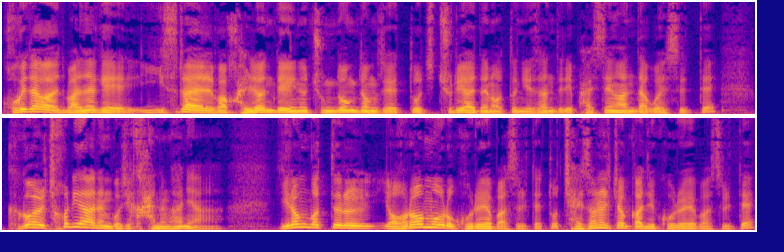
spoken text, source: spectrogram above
거기다가 만약에 이스라엘과 관련되어 있는 중동 정세에 또 지출해야 되는 어떤 예산들이 발생한다고 했을 때 그걸 처리하는 것이 가능하냐 이런 것들을 여러모로 고려해 봤을 때 또 재선 일정까지 고려해 봤을 때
